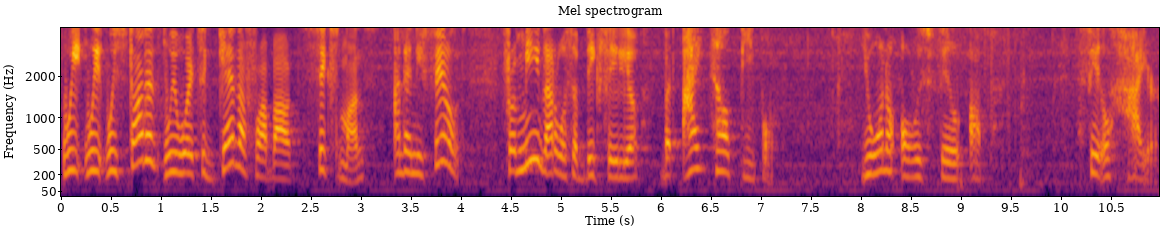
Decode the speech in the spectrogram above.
we, we, we started, we were together for about six months and then he failed. For me, that was a big failure. But I tell people, you want to always fail up, fail higher,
